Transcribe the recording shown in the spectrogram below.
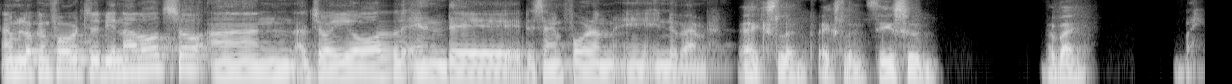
I'm looking forward to the Biennale also, and I'll join you all in the design forum in, in November. Excellent. Excellent. See you soon. Bye bye. Bye.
